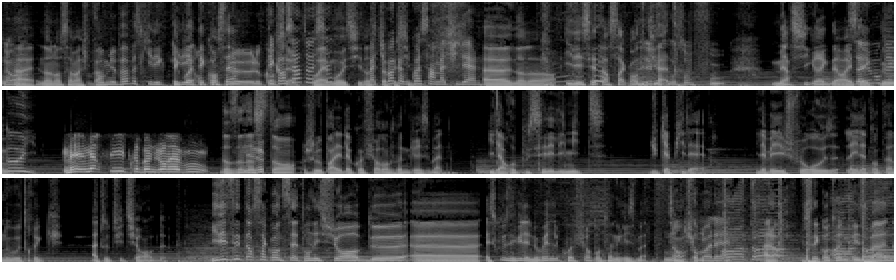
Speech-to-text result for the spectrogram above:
Non, Ouais, non, non, ça marche pas. Vaut mieux pas parce qu'il est. T'es il quoi, est t'es en couple, cancer le, le T'es cancer, toi aussi Ouais, moi aussi, non, Bah, c'est tu pas vois, comme possible. quoi, c'est un match idéal. Euh, non, non, non. Il est on 7h54. s'en fout. Merci, Greg, d'avoir été Salut avec mon nous. grégouille Mais merci, très bonne journée à vous. Dans un instant, je vais vous parler de la coiffure d'Antoine Griezmann. Il a repoussé les limites du capillaire. Il avait les cheveux roses, là il a tenté un nouveau truc. À tout de suite sur Europe 2. Il est 7h57, on est sur Europe 2. Euh, Est-ce que vous avez vu la nouvelle coiffure d'Antoine Griezmann? Non, comment elle est? Alors, vous savez qu'Antoine Griezmann,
